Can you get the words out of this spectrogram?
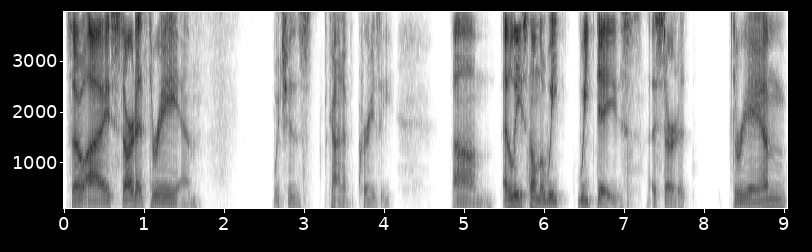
So I start at 3 a.m., which is kind of crazy. Um, at least on the week weekdays, I start at 3 a.m.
